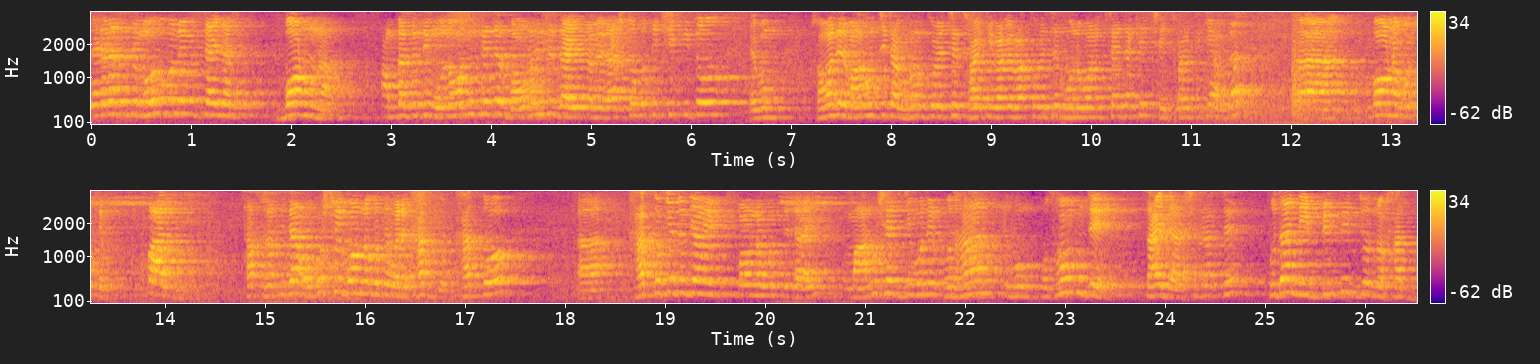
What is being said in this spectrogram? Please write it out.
দেখা যাচ্ছে যে মৌলমানবিক চাহিদার বর্ণনা, আমরা যদি মৌলমানবিক চাহিদার বর্ণনা দিতে যাই, তাহলে রাষ্ট্রপতি স্বীকৃত এবং সমাজের মানুষ যেটা গ্রহণ করেছে, ছয়টি ভাগে ভাগ করেছে মৌলমানবিক চাহিদাকে, সেই ছয়টিকে আমরা বর্ণনা করতে পারব। ছাত্রছাত্রীরা অবশ্যই বর্ণনা করতে পারে খাদ্য। খাদ্য খাদ্যকে যদি আমি বর্ণনা করতে যাই, মানুষের জীবনের প্রধান এবং প্রথম যে চাহিদা সেটা হচ্ছে ক্ষুধা নিবৃত্তির জন্য খাদ্য।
